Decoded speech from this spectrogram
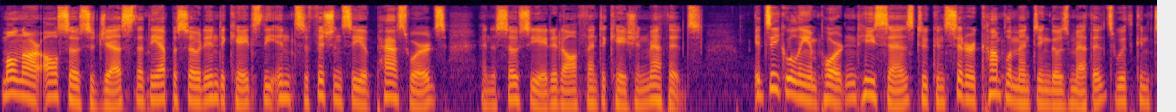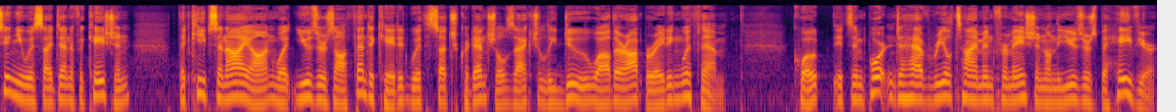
Molnar also suggests that the episode indicates the insufficiency of passwords and associated authentication methods. It's equally important, he says, to consider complementing those methods with continuous identification that keeps an eye on what users authenticated with such credentials actually do while they're operating with them. Quote, it's important to have real time information on the user's behavior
